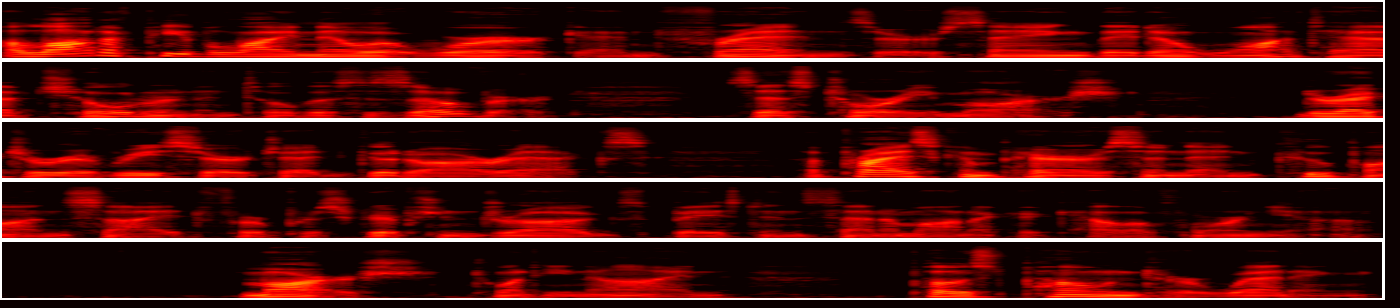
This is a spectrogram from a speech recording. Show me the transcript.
A lot of people I know at work and friends are saying they don't want to have children until this is over, says Tori Marsh, Director of Research at GoodRx, a price comparison and coupon site for prescription drugs based in Santa Monica, California. Marsh, 29, postponed her wedding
